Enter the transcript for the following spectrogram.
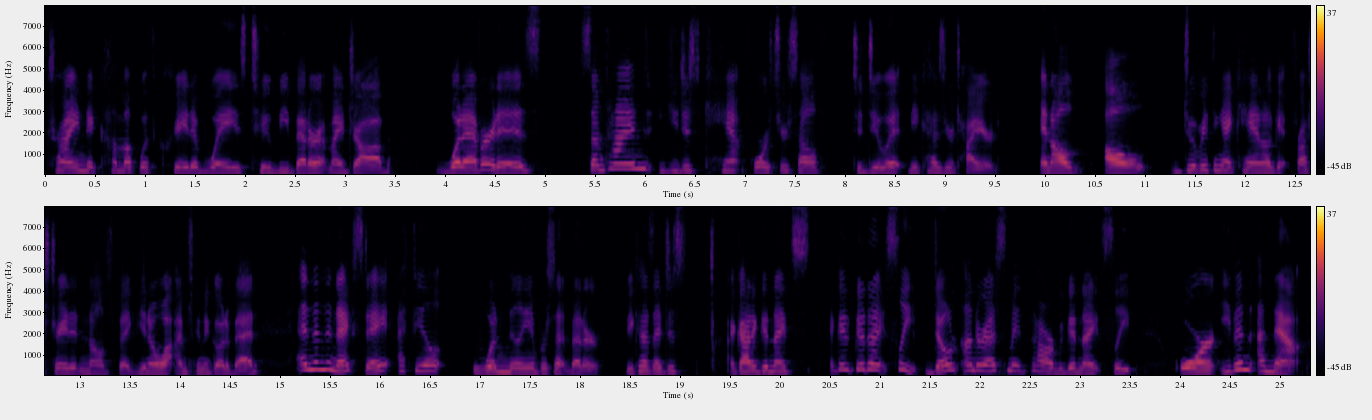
trying to come up with creative ways to be better at my job. Whatever it is, sometimes you just can't force yourself to do it because you're tired. And I'll, I'll, do everything I can. I'll get frustrated and I'll just be like, you know what? I'm just going to go to bed. And then the next day, I feel 1 million percent better because I just I got a good night's I get a good night's sleep. Don't underestimate the power of a good night's sleep or even a nap.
